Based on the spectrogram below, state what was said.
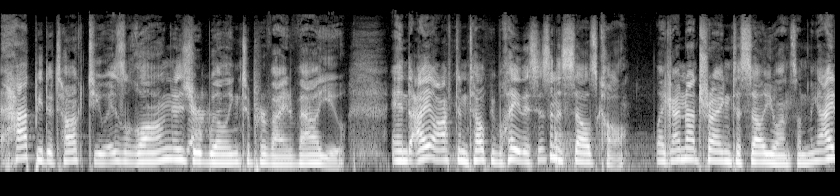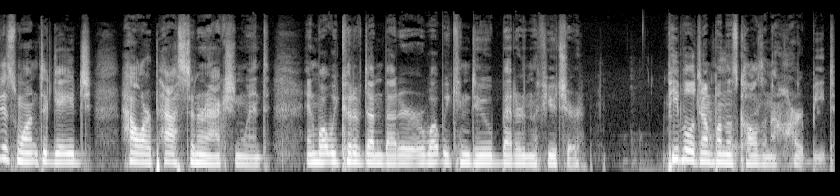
happy to talk to you as long as yeah. you're willing to provide value and i often tell people hey this isn't a sales call Like I'm not trying to sell you on something. I just want to gauge how our past interaction went and what we could have done better or what we can do better in the future. People jump on those calls in a heartbeat.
